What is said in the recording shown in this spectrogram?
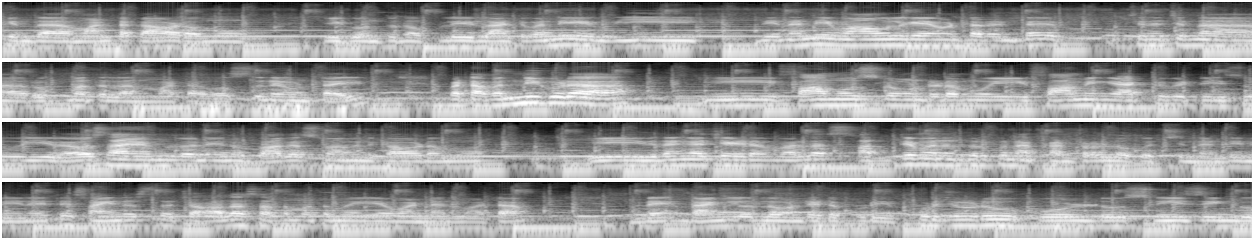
కింద మంట కావడము ఈ గొంతు నొప్పులు ఇలాంటివన్నీ ఈ దీనన్నీ మామూలుగా ఏమంటారంటే చిన్న చిన్న రుగ్మతలు అనమాట వస్తూనే ఉంటాయి. బట్ అవన్నీ కూడా ఈ ఫామ్ హౌస్లో ఉండడము ఈ ఫార్మింగ్ యాక్టివిటీస్ ఈ వ్యవసాయంలో నేను భాగస్వామిని కావడము ఈ విధంగా చేయడం వల్ల సాధ్యమైనంత వరకు నాకు కంట్రోల్లోకి వచ్చిందండి. నేనైతే సైనస్తో చాలా సతమతం అయ్యేవాడిని అనమాట బెంగళూరులో ఉండేటప్పుడు ఎప్పుడు చూడు కోల్డ్ స్నీజింగ్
